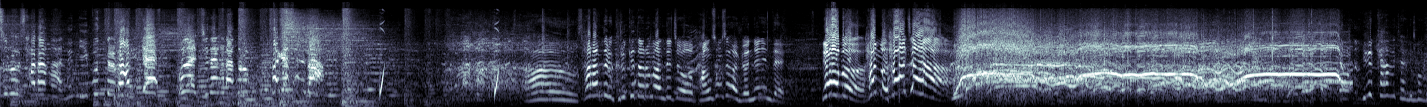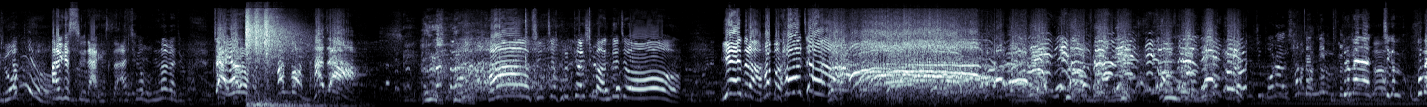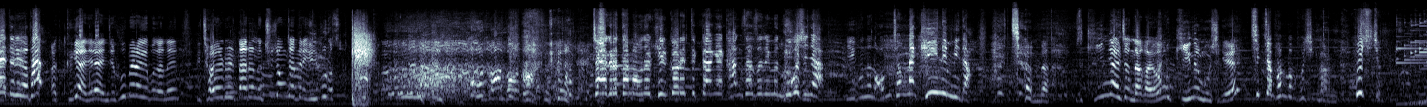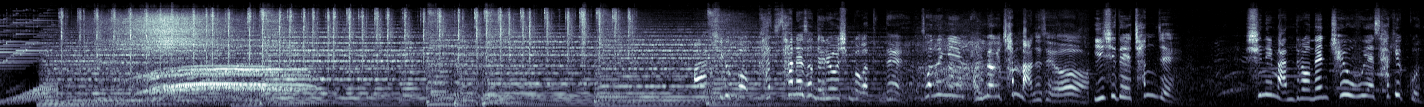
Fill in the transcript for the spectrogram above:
예술을 사랑하는 이분들과 함께 오늘 진행을 하도록 하겠습니다. 아유 사람들을 그렇게 다루면 안 되죠. 방송 생활 몇 년인데. 여러분 한번 하자. 이렇게 하면 되는 겁니까? 그럼요. 알겠습니다, 알겠어요. 아, 제가 몰라가지고. 자, 여러분, 한번 하자! 아 진짜 그렇게 하시면 안 되죠. 얘들아 한번 하자. 지금 뭐라고, 선배님? 그러면은 지금 후배들이요, 다? 아 그게 아니라 이제 후배라기보다는 이 저를 따르는 추종자들의 일부로. 자, 그렇다면 오늘 길거리 특강의 강사 선생님은 누구시냐? 이분은 엄청난 기인입니다. 참나 무슨 긴 얄전 나가요? 뭐 긴을 모시게? 직접 한번 보시기 바랍니다. 보시죠. 내려오신 것 같은데 선생님 별명이 참 많으세요. 이 시대의 천재, 신이 만들어낸 최후의 사기꾼,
